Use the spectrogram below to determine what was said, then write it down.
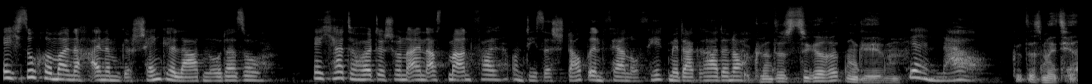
Ich suche mal nach einem Geschenkeladen oder so. Ich hatte heute schon einen Asthmaanfall und dieses Staubinferno fehlt mir da gerade noch. Du könntest Zigaretten geben. Genau. Gutes Mädchen.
